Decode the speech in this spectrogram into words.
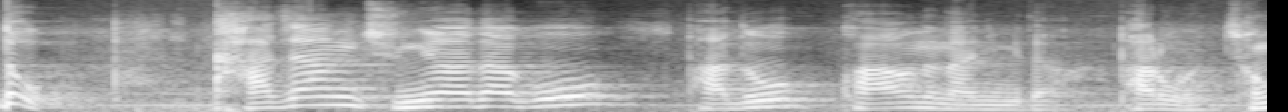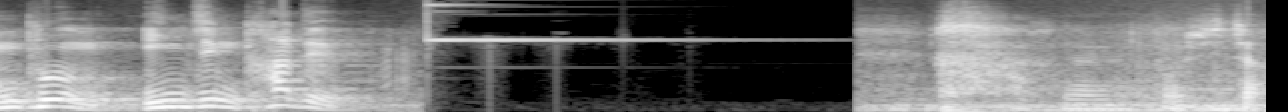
또 가장 중요하다고 봐도 과언은 아닙니다. 바로 정품 인증 카드. 하, 뭐 진짜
